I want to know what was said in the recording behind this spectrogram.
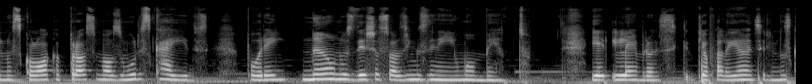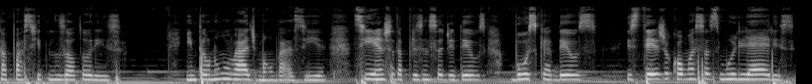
nos coloca próximo aos muros caídos, porém não nos deixa sozinhos em nenhum momento. E lembra que eu falei antes, ele nos capacita e nos autoriza. Então não vá de mão vazia, se encha da presença de Deus, busque a Deus, esteja como essas mulheres,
